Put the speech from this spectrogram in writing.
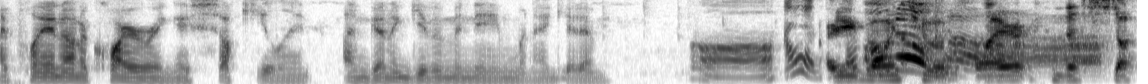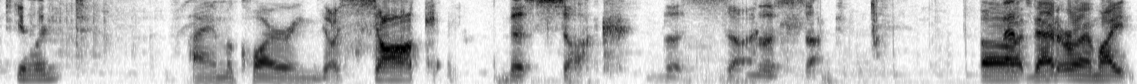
I I plan on acquiring a succulent. I'm gonna give him a name when I get him. aw. I have Are you several. going no! to acquire the succulent? I am acquiring the suck. The suck. The suck. The suck. Uh, that fair. or I might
